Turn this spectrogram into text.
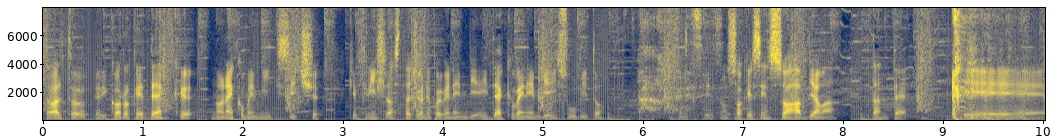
Tra l'altro ricordo che Deck non è come Mixic che finisce la stagione e poi viene in NBA. Deck va in NBA subito. Ah, sì, sì. Non so che senso abbia, ma tant'è. E,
